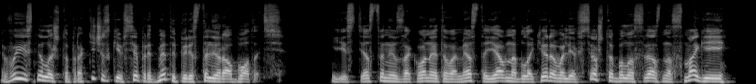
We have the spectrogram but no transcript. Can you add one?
выяснилось, что практически все предметы перестали работать. Естественные законы этого места явно блокировали всё, что было связано с магией,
